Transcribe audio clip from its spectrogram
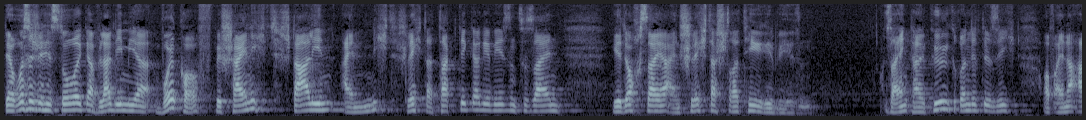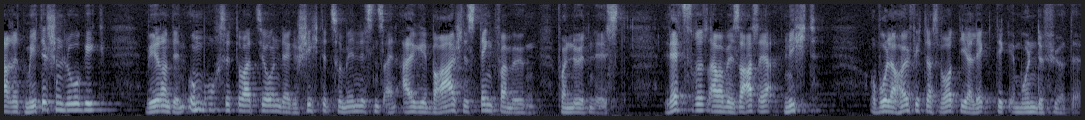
Der russische Historiker Wladimir Volkov bescheinigt Stalin, ein nicht schlechter Taktiker gewesen zu sein, jedoch sei er ein schlechter Stratege gewesen. Sein Kalkül gründete sich auf einer arithmetischen Logik, während in Umbruchssituationen der Geschichte zumindest ein algebraisches Denkvermögen vonnöten ist. Letzteres aber besaß er nicht, obwohl er häufig das Wort Dialektik im Munde führte.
